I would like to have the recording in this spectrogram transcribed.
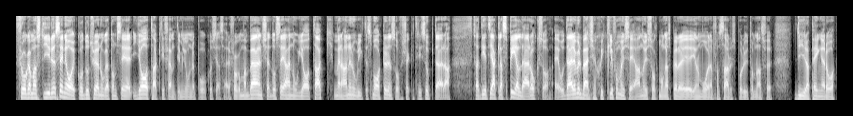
frågar man styrelsen i AIK, då tror jag nog att de säger ja tack till 50 miljoner på Kusiasare. Frågar man Berntsen, då säger han nog ja tack, men han är nog lite smartare än så och försöker trissa upp det här. Så att det är ett jäkla spel det här också. Eh, och där är väl Berntsen skicklig får man ju säga. Han har ju sålt många spelare genom åren från Sarpsborg utomlands för dyra pengar. Och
